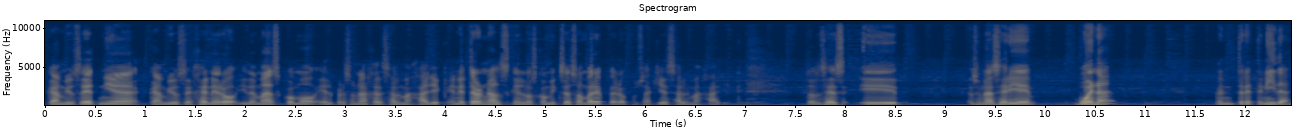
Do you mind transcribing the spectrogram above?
cambios de etnia, cambios de género y demás, como el personaje de Salma Hayek en Eternals, que en los cómics es hombre, pero pues aquí es Salma Hayek. Entonces, eh, es una serie buena, entretenida,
